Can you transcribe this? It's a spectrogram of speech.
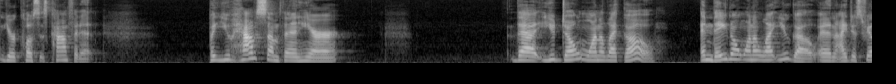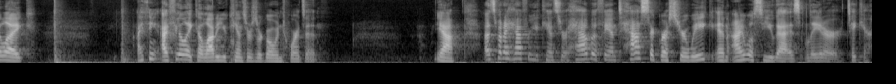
your closest confidant. But you have something here that you don't want to let go and they don't want to let you go. And I just feel like, I think, I feel like a lot of you cancers are going towards it. Yeah, that's what I have for you, Cancer. Have a fantastic rest of your week, and I will see you guys later. Take care.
